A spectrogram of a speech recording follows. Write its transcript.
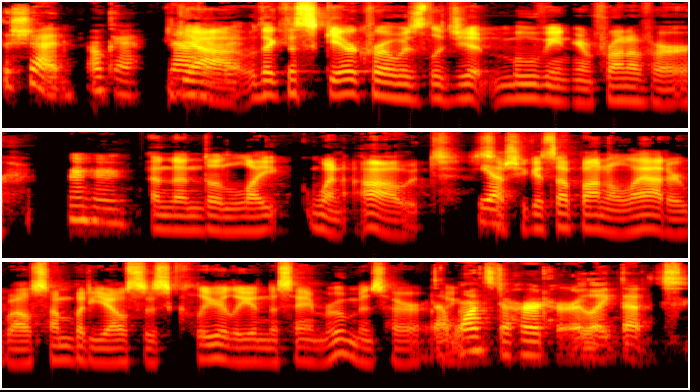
the shed. Okay. yeah, like the scarecrow was legit moving in front of her. Mm-hmm. And then the light went out. Yeah. So she gets up on a ladder while somebody else is clearly in the same room as her. That like, wants to hurt her. Like that's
